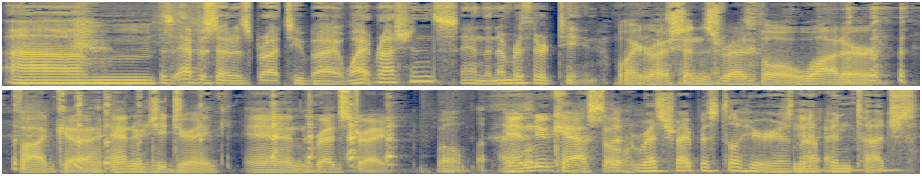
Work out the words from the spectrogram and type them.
um, This episode is brought to you by White Russians and the number 13. White Russians, Red Bull, water, vodka, energy drink, and Red Stripe, well, I and will- Newcastle. The red stripe is still here. Has not Yeah. been touched.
